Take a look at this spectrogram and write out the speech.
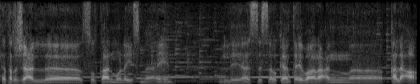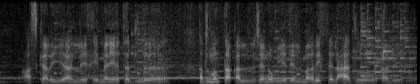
كترجع للسلطان مولاي إسماعيل اللي أسسها وكانت عبارة عن قلعة عسكرية لحماية هذه المنطقة الجنوبية ديال المغرب في العهد القديم.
